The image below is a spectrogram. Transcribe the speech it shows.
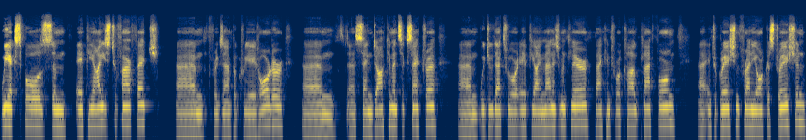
we expose some APIs to Farfetch. Um, for example, create order, um, uh, send documents, etc. Um, we do that through our API management layer back into our cloud platform uh, integration for any orchestration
